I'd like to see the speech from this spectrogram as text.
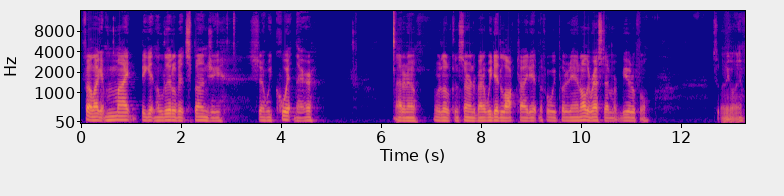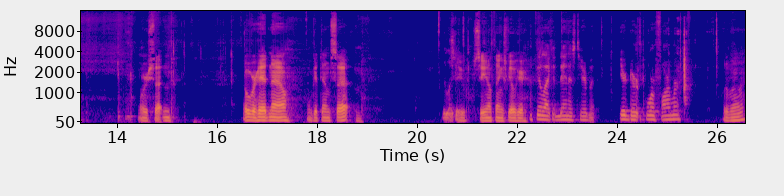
Felt like it might be getting a little bit spongy, so we quit there. I don't know. We're a little concerned about it. We did Loctite it before we put it in. All the rest of them are beautiful. So anyway, we're setting overhead now. We'll get them set and like, see see how things go here. I feel like a dentist here, but you're a dirt poor farmer. What about it?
